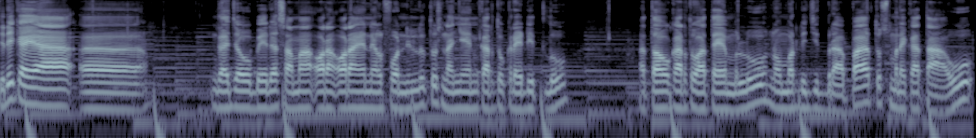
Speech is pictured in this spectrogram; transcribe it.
Jadi kayak eh, nggak jauh beda sama orang-orang yang nelponin lu terus nanyain kartu kredit lu atau kartu ATM lu nomor digit berapa terus mereka tahu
